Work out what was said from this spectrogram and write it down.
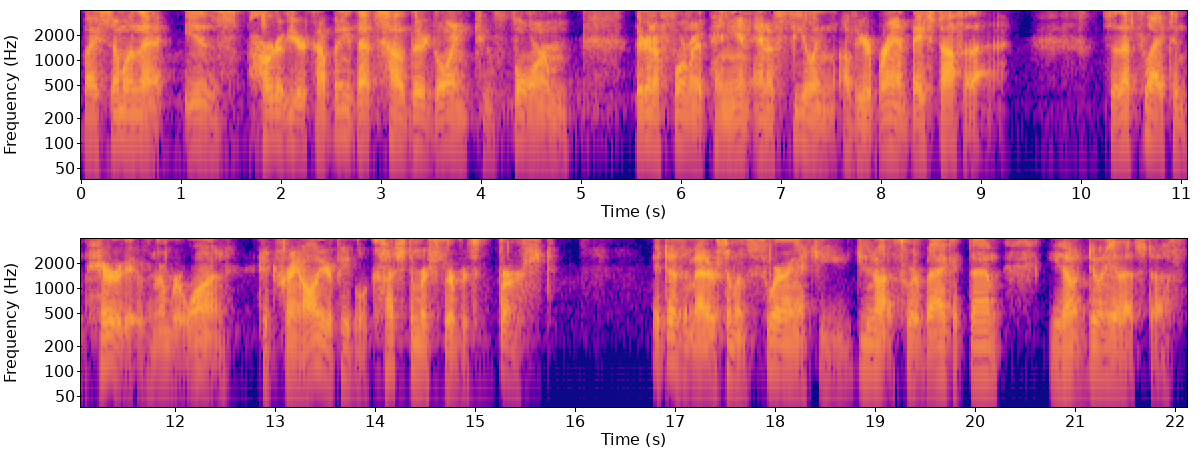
by someone that is part of your company that's how they're going to form they're going to form an opinion and a feeling of your brand based off of that. So that's why it's imperative number one to train all your people customer service first. It doesn't matter if someone's swearing at you. You do not swear back at them. You don't do any of that stuff.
